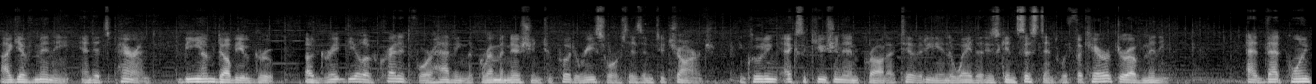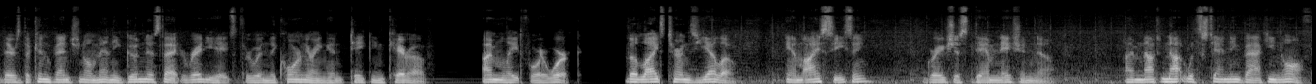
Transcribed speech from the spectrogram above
I give Mini and its parent, BMW Group, a great deal of credit for having the premonition to put resources into charge including execution and productivity in a way that is consistent with the character of Mini. At that point there's the conventional Mini goodness that radiates through in the cornering and taking care of. I'm late for work. The light turns yellow. Am I ceasing? Gracious damnation no. I'm not notwithstanding backing off.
